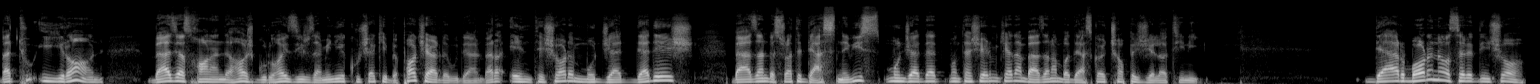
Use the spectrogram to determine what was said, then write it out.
و تو ایران بعضی از خواننده هاش گروه های زیرزمینی کوچکی به پا کرده بودن. برای انتشار مجددش بعضا به صورت دستنویس مجدد منتشر می‌کردن بعضا هم با دستگاه چاپ ژلاتینی. دربار ناصرالدین شاه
